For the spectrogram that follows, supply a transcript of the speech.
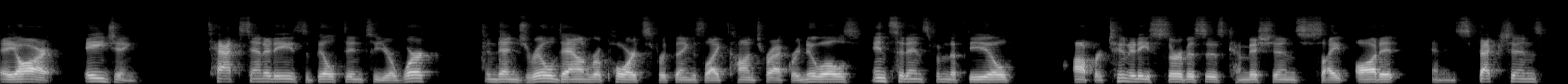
AR, aging, tax entities built into your work, and then drill down reports for things like contract renewals, incidents from the field, opportunity services, commissions, site audit and inspections,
